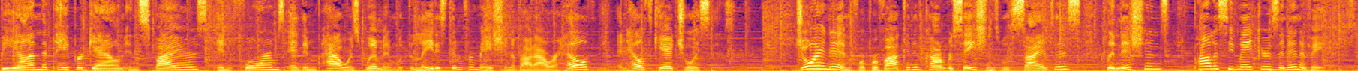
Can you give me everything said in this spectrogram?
Beyond the Paper Gown inspires, informs, and empowers women with the latest information about our health and healthcare choices. Join in for provocative conversations with scientists, clinicians, policymakers, and innovators.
